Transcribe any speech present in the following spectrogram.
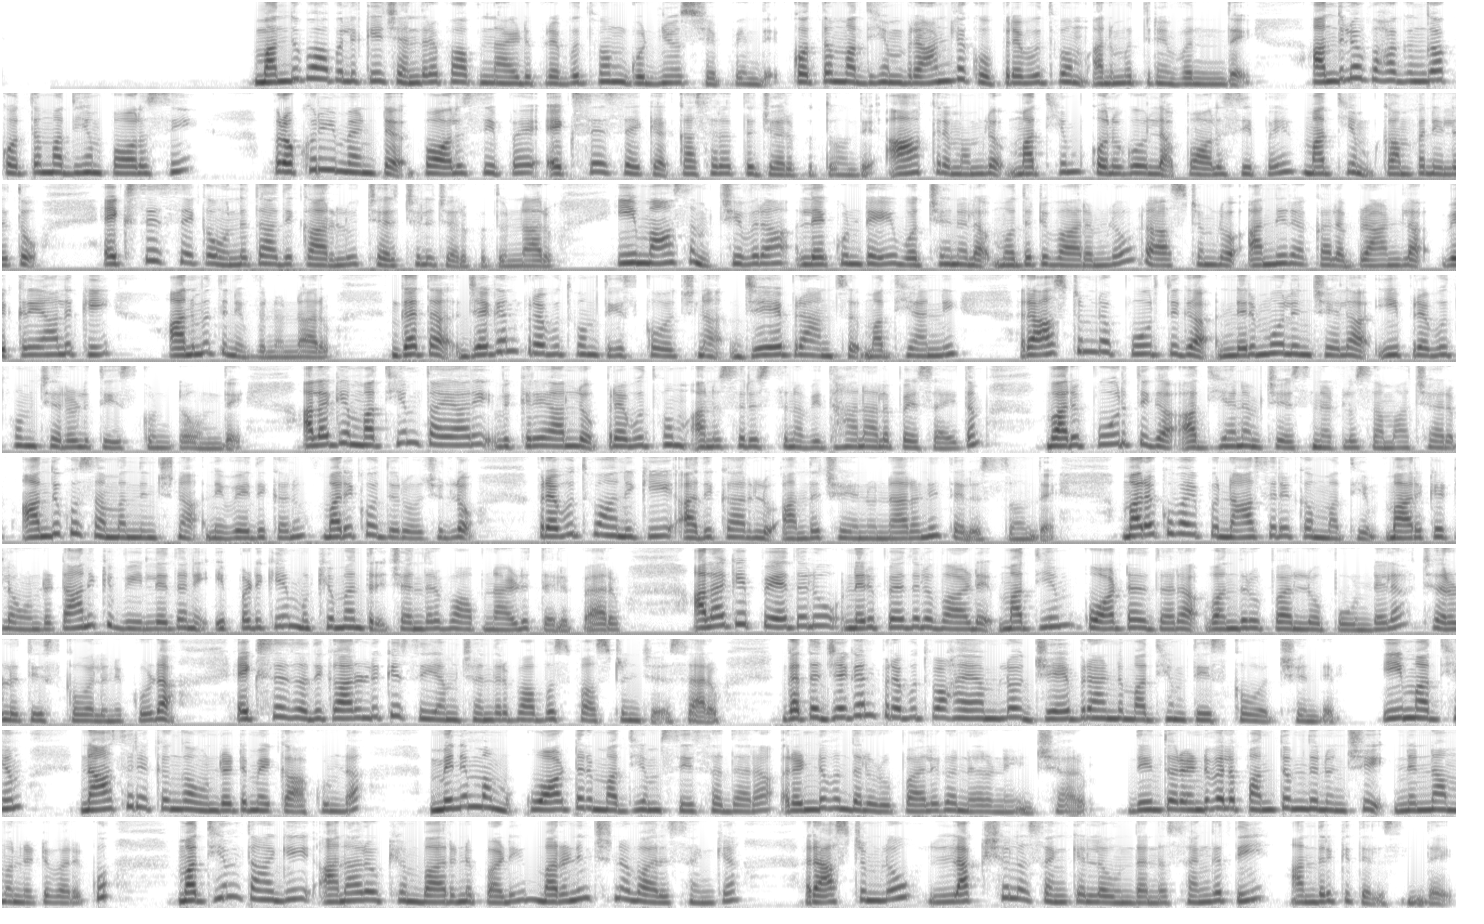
మందుబాబులకి చంద్రబాబు నాయుడు ప్రభుత్వం గుడ్ న్యూస్ చెప్పింది. కొత్త మద్యం బ్రాండ్లకు ప్రభుత్వం అనుమతినివ్వనుంది. అందులో భాగంగా కొత్త మద్యం పాలసీ ప్రొక్యూరిమెంట్ పాలసీపై ఎక్సైజ్ శాఖ కసరత్తు జరుపుతోంది. ఆ క్రమంలో మద్యం కొనుగోళ్ళ పాలసీపై మద్యం కంపెనీలతో ఎక్సైజ్ శాఖ ఉన్నతాధికారులు చర్చలు జరుపుతున్నారు. ఈ మాసం చివర లేకుంటే వచ్చే నెల మొదటి వారంలో రాష్ట్రంలో అన్ని రకాల బ్రాండ్ల విక్రయాలకి అనుమతినివ్వనున్నారు. గత జగన్ ప్రభుత్వం తీసుకువచ్చిన జే బ్రాండ్స్ మద్యాన్ని రాష్ట్రంలో పూర్తిగా నిర్మూలించేలా ఈ ప్రభుత్వం చర్యలు తీసుకుంటూ ఉంది. అలాగే మద్యం తయారీ విక్రయాల్లో ప్రభుత్వం అనుసరిస్తున్న విధానాలపై సైతం వారు పూర్తిగా అధ్యయనం చేసినట్లు సమాచారం. అందుకు సంబంధించిన నివేదికను మరికొద్ది రోజుల్లో ప్రభుత్వానికి అధికారులు అందచేయనున్నారని తెలుస్తోంది. మరొక వైపు నాసిరకం మద్యం మార్కెట్లో ఉండటానికి వీల్లేదని ఇప్పటికే ముఖ్యమంత్రి చంద్రబాబు నాయుడు తెలిపారు. అలాగే పేదలు నిరుపేదలు వాడే మద్యం క్వార్టర్ ధర వంద రూపాయలలోపు ఉండేలా చర్యలు తీసుకోవాలని కూడా ఎక్సైజ్ అధికారులకి సీఎం చంద్రబాబు స్పష్టం చేశారు. గత జగన్ ప్రభుత్వ హయాంలో జే బ్రాండ్ మద్యం తీసుకువచ్చింది. ఈ మద్యం నాసిరకంగా ఉండటమే కాకుండా మినిమం క్వార్టర్ మద్యం సీసా ధర రెండు వందల రూపాయలుగా నిర్ణయించారు. దీంతో రెండు వేల పంతొమ్మిది నుంచి నిన్న మొన్నటి వరకు మద్యం తాగి అనారోగ్యం బారిన పడి మరణించిన వారి సంఖ్య రాష్ట్రంలో లక్షల సంఖ్యలో ఉందన్న సంగతి అందరికీ తెలిసిందే.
